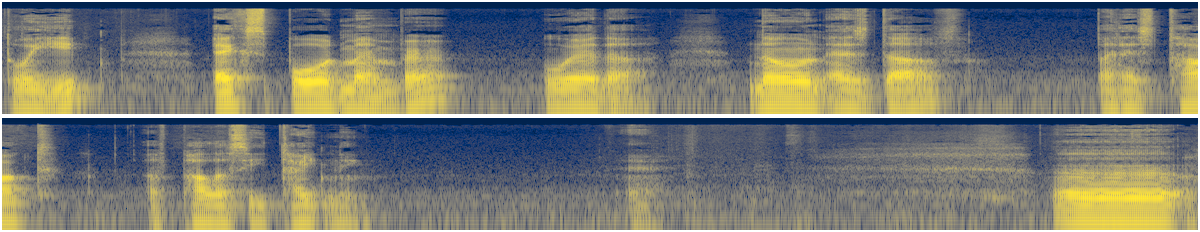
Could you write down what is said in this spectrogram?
도입 ex-board member Ueda, known as Dove, but has talked of policy tightening. 예. 어,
